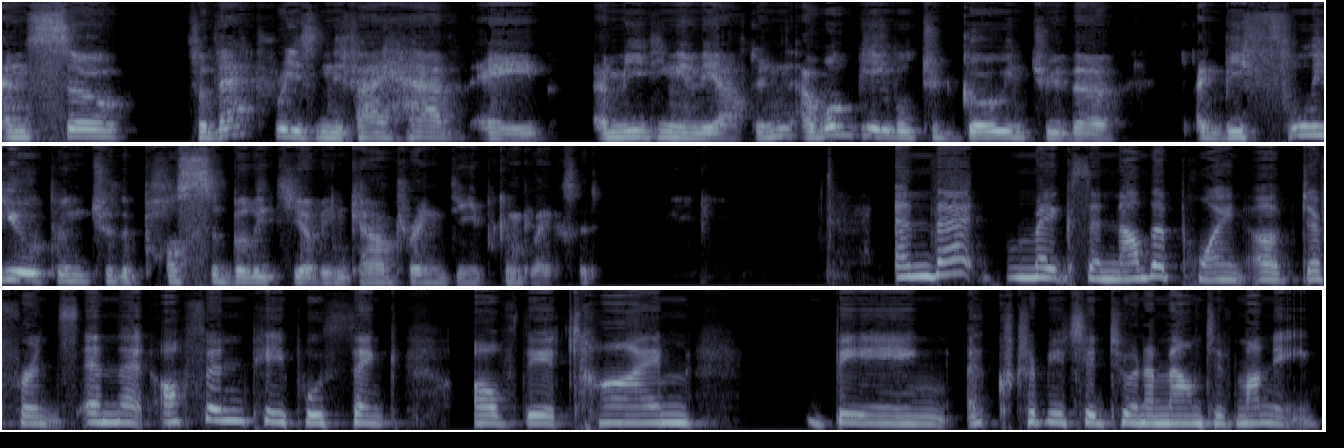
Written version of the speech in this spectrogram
And so for that reason, if I have a, a meeting in the afternoon, I won't be able to go into the, like be fully open to the possibility of encountering deep complexity. And that makes another point of difference in that often people think of their time being attributed to an amount of money.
